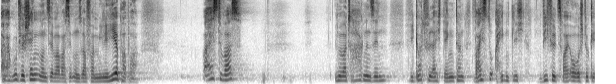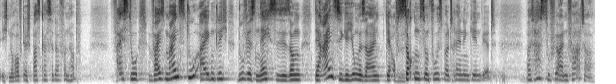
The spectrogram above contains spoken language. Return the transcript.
aber gut, wir schenken uns immer was in unserer Familie. Hier, Papa. Weißt du was? Im übertragenen Sinn, wie Gott vielleicht denkt dann, weißt du eigentlich, wie viel 2-Euro-Stücke ich noch auf der Spaßkasse davon habe? Weißt du, weißt, meinst du eigentlich, du wirst nächste Saison der einzige Junge sein, der auf Socken zum Fußballtraining gehen wird? Was hast du für einen Vater?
